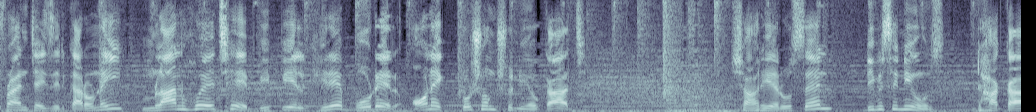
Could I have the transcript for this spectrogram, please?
ফ্র্যাঞ্চাইজির কারণেই ম্লান হয়েছে বিপিএল ঘিরে বোর্ডের অনেক প্রশংসনীয় কাজ। Shahriar Hossain, DBC news, Dhaka.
